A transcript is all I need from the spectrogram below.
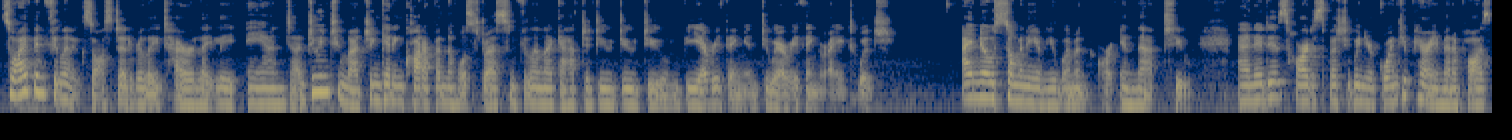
So I've been feeling exhausted, really tired lately, and uh, doing too much and getting caught up in the whole stress and feeling like I have to do, do, do, and be everything and do everything right, which I know so many of you women are in that too. And it is hard, especially when you're going through perimenopause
